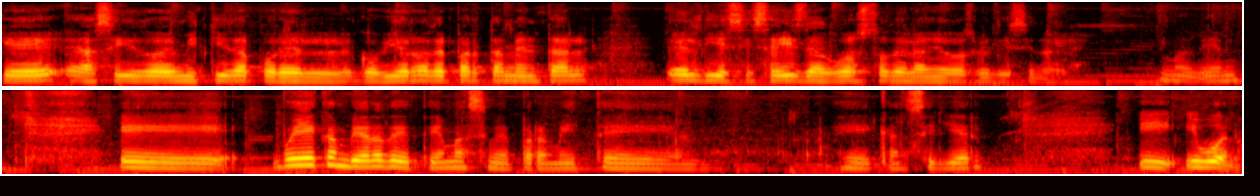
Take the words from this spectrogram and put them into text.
que ha sido emitida por el gobierno departamental el 16 de agosto del año 2019. Muy bien. Eh, voy a cambiar de tema, si me permite, eh, canciller. Y, bueno,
